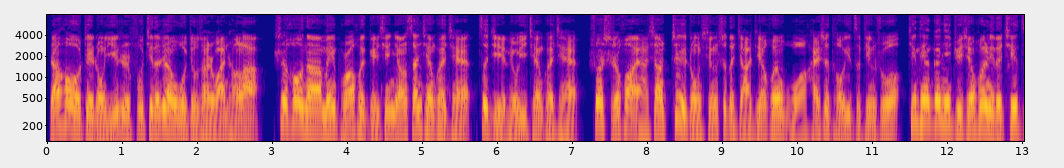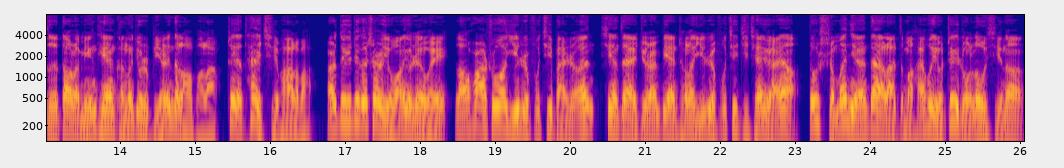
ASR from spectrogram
然后这种一日夫妻的任务就算是完成了。事后呢，媒婆会给新娘三千块钱，自己留一千块钱。说实话呀，像这种形式的假结婚，我还是头一次听说。今天跟你举行婚礼的妻子，到了明天可能就是别人的老婆了，这也太奇葩了吧！而对于这个事儿，有网友认为，老话说一日夫妻百日恩，现在居然变成了一日夫妻几千元呀！都什么年代了，怎么还会有这种陋习呢？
